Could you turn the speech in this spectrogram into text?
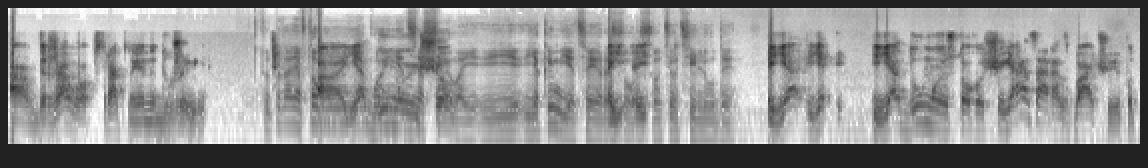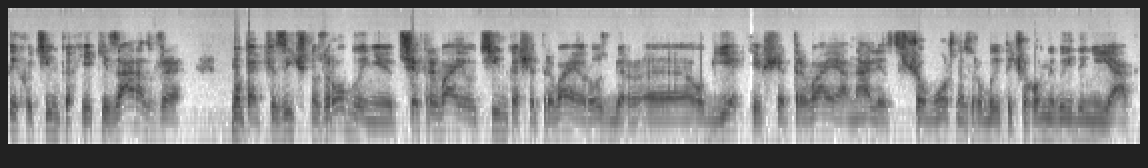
А в державу абстрактно я не дуже вірю. Тут питання в тому, А я думаю, є ця що- сила, яким є цей ресурс, а- оці, ці люди. Я, я, я думаю, з того, що я зараз бачу, і по тих оцінках, які зараз вже ну там фізично зроблені, ще триває оцінка, ще триває розбір е, об'єктів, ще триває аналіз, що можна зробити, чого не вийде ніяк,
